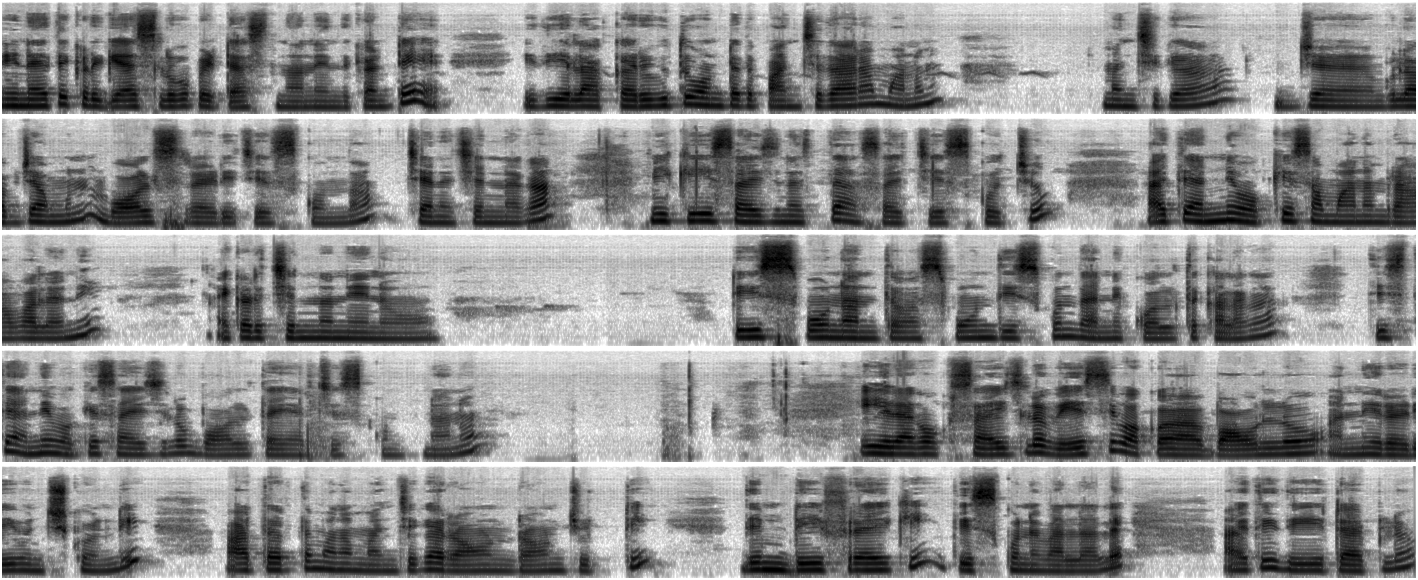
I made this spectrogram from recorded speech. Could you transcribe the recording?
నేనైతే ఇక్కడ గ్యాస్లో పెట్టేస్తున్నాను. ఎందుకంటే ఇది ఇలా కరుగుతూ ఉంటుంది పంచదార. మనం మంచిగా జ గులాబ్ జామున్ బాల్స్ రెడీ చేసుకుందాం. చిన్న చిన్నగా. మీకు ఏ సైజు నచ్చితే ఆ సైజ్ చేసుకోవచ్చు. అయితే అన్నీ ఒకే సమానం రావాలని ఇక్కడ చిన్న నేను టీ స్పూన్ అంత స్పూన్ తీసుకుని దాన్ని కొలత కలగా తీస్తే అన్నీ ఒకే సైజులో బాల్ తయారు చేసుకుంటున్నాను. ఇలాగ ఒక సైజులో వేసి ఒక బౌల్లో అన్నీ రెడీ ఉంచుకోండి. ఆ తర్వాత మనం మంచిగా రౌండ్ రౌండ్ చుట్టి దీన్ని డీప్ ఫ్రైకి తీసుకుని వెళ్ళాలి. అయితే ఇది ఈ టైప్లో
